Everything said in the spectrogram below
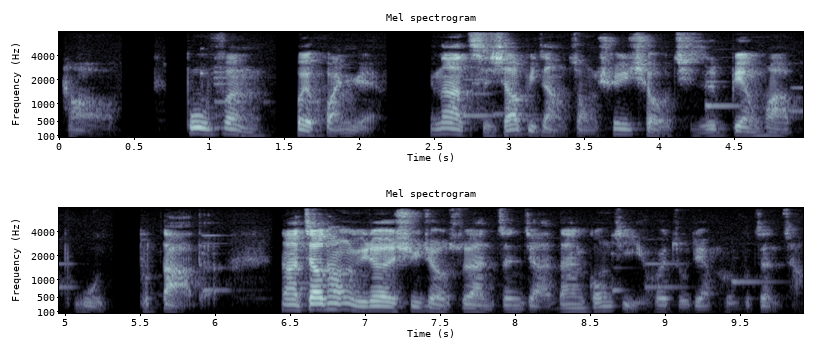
好部分会还原。那此消彼长，总需求其实变化不不大的。那交通娱乐需求虽然增加，但供给也会逐渐恢复正常。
